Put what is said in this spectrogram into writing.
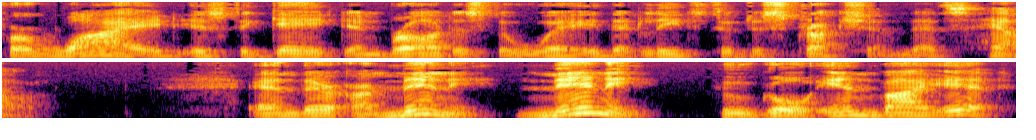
for wide is the gate and broad is the way that leads to destruction. That's hell. And there are many, many who go in by it,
